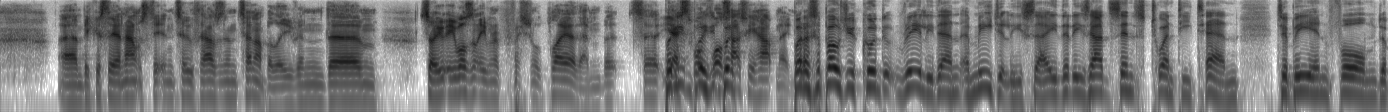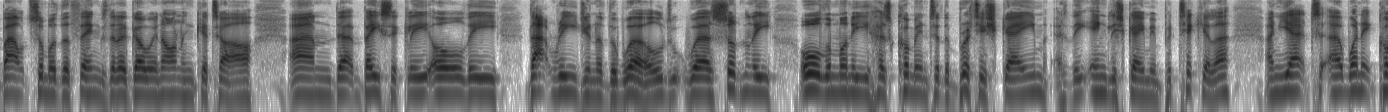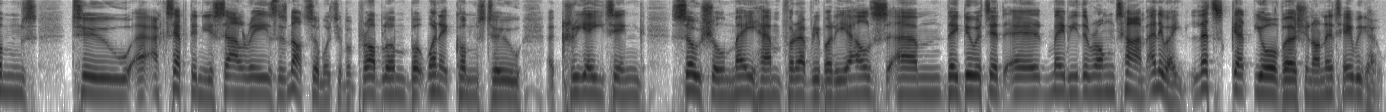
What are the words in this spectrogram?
um, because they announced it in 2010, I believe. And um, so he wasn't even a professional player then. But, uh, but yes, he, what, what's but, actually happening? But I suppose you could really then immediately say that he's had since 2010 to be informed about some of the things that are going on in Qatar and uh, basically all the that region of the world where suddenly all the money has come into the British game, uh, the English game in particular, and yet uh, when it comes to uh, accepting your salaries, there's not so much of a problem. But when it comes to uh, creating social mayhem for everybody else, um, they do it at uh, maybe the wrong time. Anyway, let's get your version on it. Here we go.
